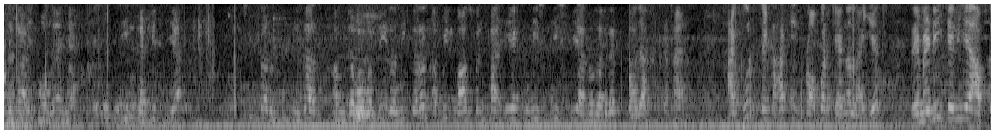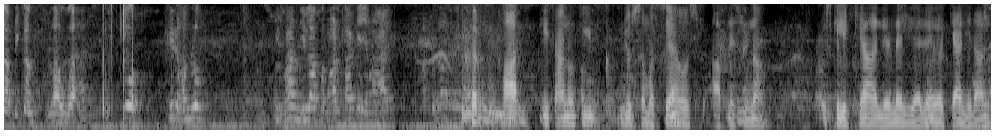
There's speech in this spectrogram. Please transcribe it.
अधिकारी महोदय हैं टीम गठित किया सर उनका हम जमाबंदी बात संख्या एक उन्नीस बीस भी अनुलग्न ताज़ा घटाया हाईकोर्ट ने कहा कि प्रॉपर चैनल आइए। रेमेडी के लिए आपका विकल्प खुला हुआ है। तो फिर हम लोग किसान जिला समाजता के यहाँ आए। सर आज किसानों की जो समस्या है उस आपने सुना? उसके लिए क्या निर्णय लिया जाएगा? क्या निदान?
